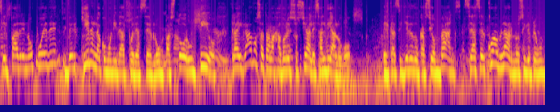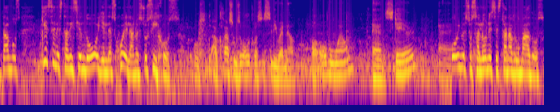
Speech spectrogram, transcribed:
Si el padre no puede, ver quién en la comunidad puede hacerlo, un pastor, un tío. Traigamos a trabajadores sociales al diálogo. El canciller de Educación Banks se acercó a hablarnos y le preguntamos qué se le está diciendo hoy en la escuela a nuestros hijos. Hoy nuestros salones están abrumados,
